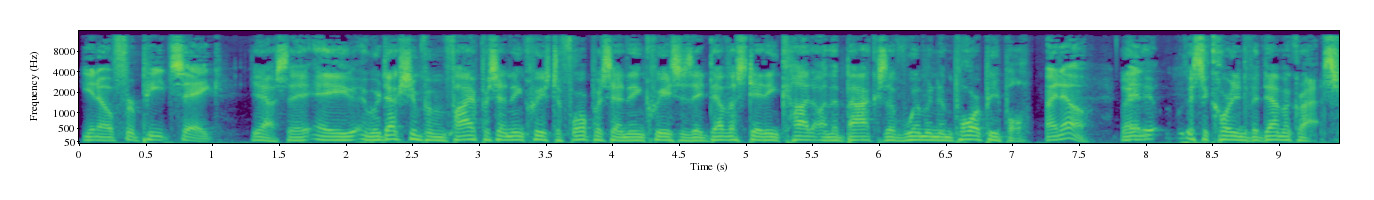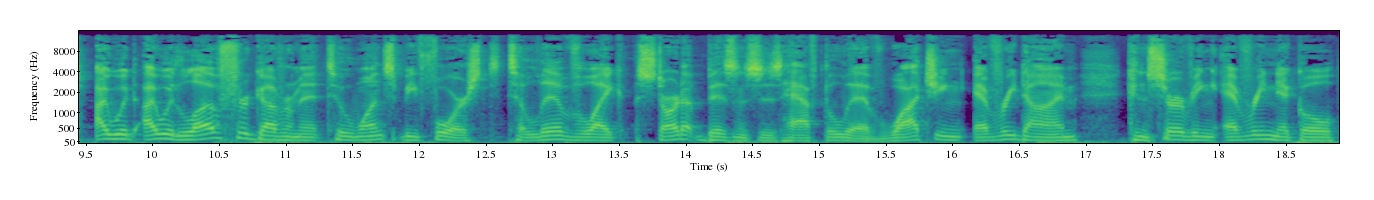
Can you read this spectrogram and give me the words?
you know, for Pete's sake. Yes, a, a reduction from 5% increase to 4% increase is a devastating cut on the backs of women and poor people. I know. And it's according to the Democrats. I would I would love for government to once be forced to live like startup businesses have to live, watching every dime, conserving every nickel.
